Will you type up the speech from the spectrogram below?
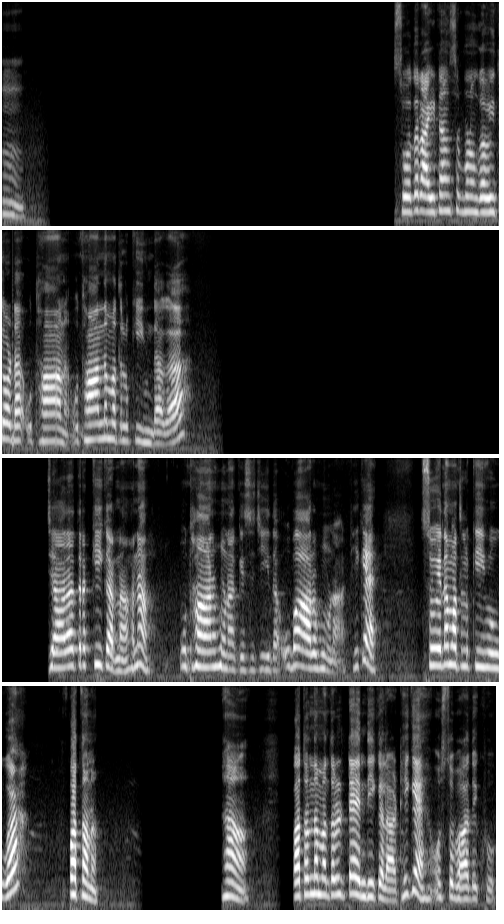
ਹੂੰ। ਸੋ ਦਾ ਰਾਈਟ ਆਨਸਰ ਬਣੂਗਾ ਵੀ ਤੁਹਾਡਾ ਉਥਾਨ ਉਥਾਨ ਦਾ ਮਤਲਬ ਕੀ ਹੁੰਦਾਗਾ? ਜ਼ਿਆਦਾ ਤਰੱਕੀ ਕਰਨਾ, ਹਨਾ? ਉਥਾਨ ਹੋਣਾ ਕਿਸੇ ਚੀਜ਼ ਦਾ, ਉਭਾਰ ਹੋਣਾ, ਠੀਕ ਹੈ? ਸੋ ਇਹਦਾ ਮਤਲਬ ਕੀ ਹੋਊਗਾ? ਪਤਨ। ਹਾਂ, ਪਤਨ ਦਾ ਮਤਲਬ ਢਹਿੰਦੀ ਕਲਾ, ਠੀਕ ਹੈ? ਉਸ ਤੋਂ ਬਾਅਦ ਦੇਖੋ,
